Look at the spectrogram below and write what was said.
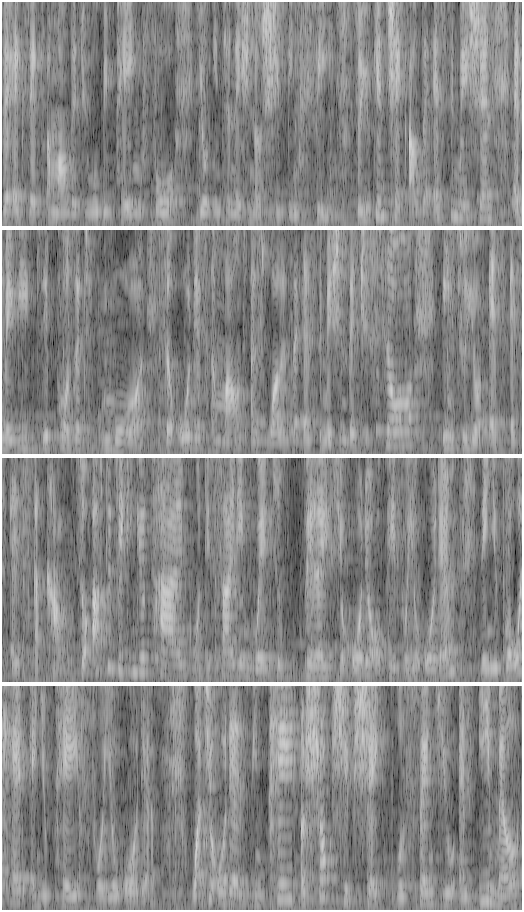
the exact amount that you will be paying for your international shipping fee. So you can check out the estimation and maybe deposit more, the orders amount, as well as the estimation that you saw into your SSS account. So after taking your time on deciding when to place your order or pay for your order, then you go ahead and you pay for your order. Once your order has been paid, a shop ship Shake will send you an email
